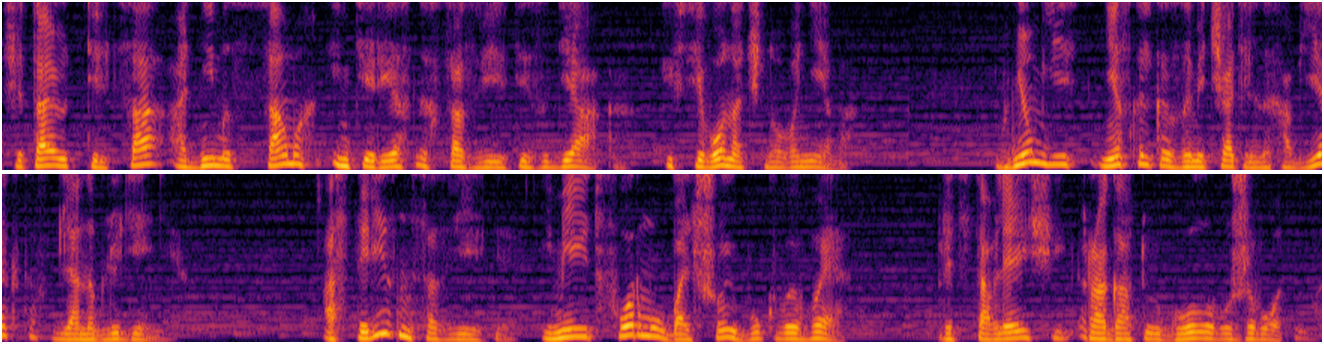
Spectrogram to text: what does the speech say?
считают Тельца одним из самых интересных созвездий зодиака и всего ночного неба. В нем есть несколько замечательных объектов для наблюдения. Астеризм созвездия имеет форму большой буквы «В», представляющей рогатую голову животного.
